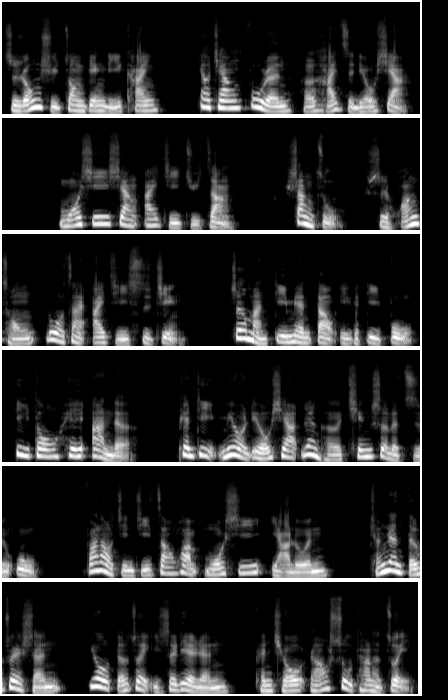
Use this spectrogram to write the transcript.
只容许壮丁离开，要将妇人和孩子留下。摩西向埃及举杖，上主使蝗虫落在埃及四境，遮满地面到一个地步，地都黑暗了，遍地没有留下任何青色的植物。法老紧急召唤摩西、亚伦，承认得罪神，又得罪以色列人，恳求饶恕他的罪。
